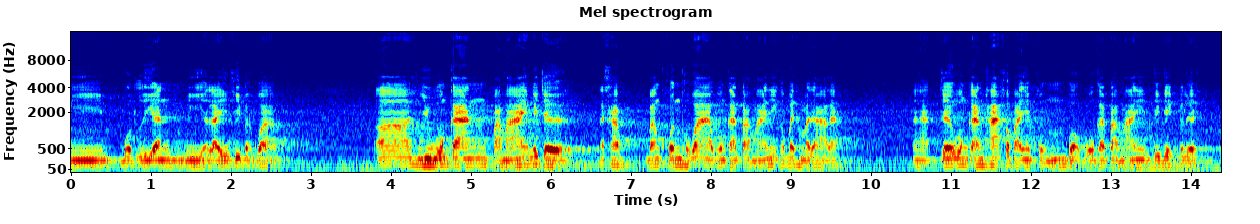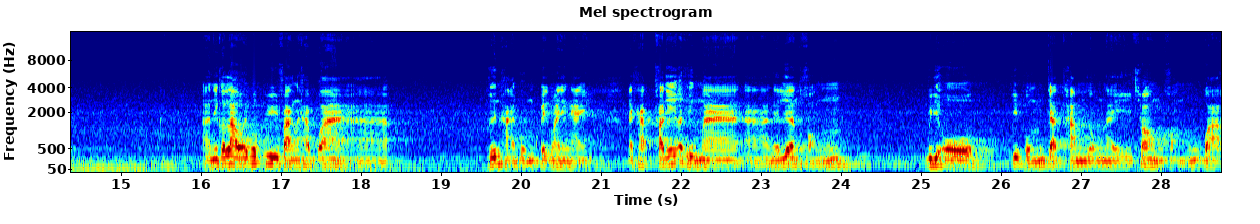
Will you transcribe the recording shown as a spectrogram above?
มีบทเรียนมีอะไรที่แบบว่าอยู่วงการป่าไม้ไม่เจอนะครับ บางคนเขาว่าวงการป่าไม้นี่ก็ไม่ธรรมดาแล้วนะฮะเจอวงการพระเข้าไปเนี่ยผมบอกวงการป่าไม้นี่เด็กๆไปเลย อันนี้ก็เล่าให้พวกพี่ฟังนะครับว่าพื้นฐานผมเป็นมายังไงนะครับ คราวนี้ก็ถึงมาอ่าในเรื่องของวิดีโอ ที่ผมจัดทำลงในช่องของวาว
